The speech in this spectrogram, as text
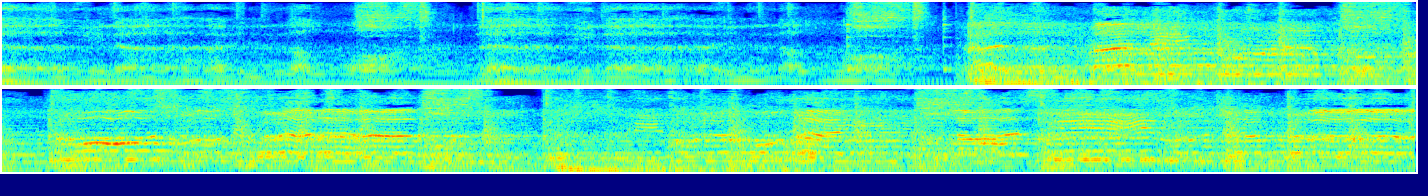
لا إله إلا الله لا إله إلا الله. الملك القدوس السلام المؤمن المهيمن العزيز الجبار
